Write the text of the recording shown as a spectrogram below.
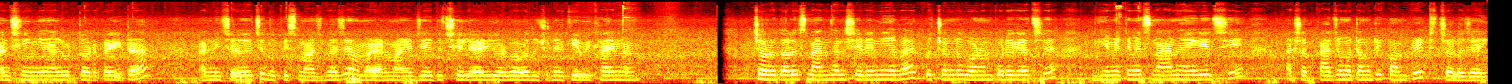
আর ঝিঙে আলুর তরকারিটা। আর নিচে রয়েছে দু পিস মাছ ভাজা। আমার আর মায়ের যেহেতু ছেলে আর ওর বাবা দুজনের কেউই খায় না। চলো তাহলে স্নান ধান সেরে নিয়ে এবার। প্রচণ্ড গরম পড়ে গেছে। ঘেমে টেমে স্নান হয়ে গেছি আর সব কাজও মোটামুটি কমপ্লিট, চলো যাই।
